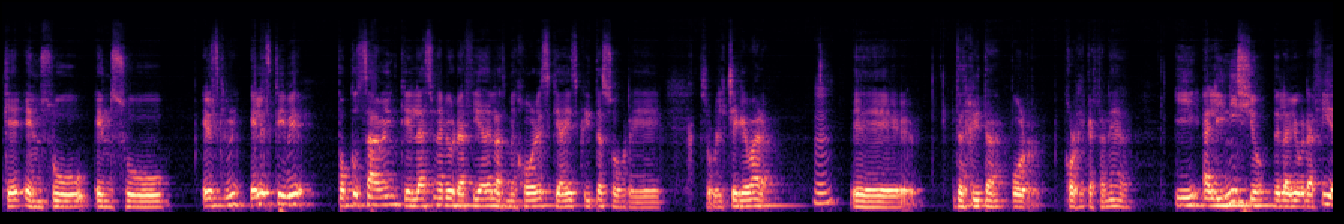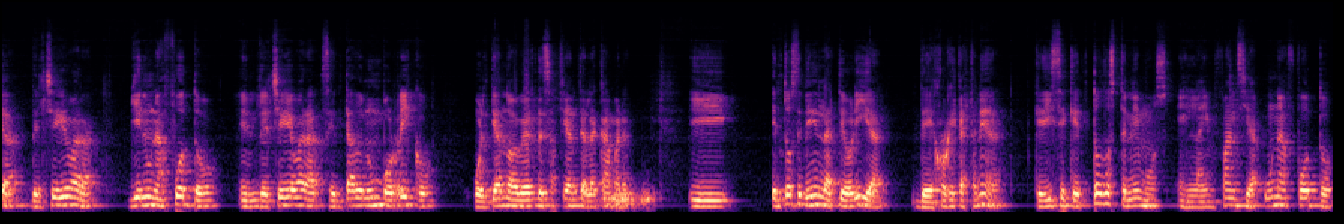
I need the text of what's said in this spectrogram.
que en su, en su él escribe, pocos saben que él hace una biografía de las mejores que hay escritas sobre, sobre el Che Guevara, mm. eh, escrita por Jorge Castaneda. Y al inicio de la biografía del Che Guevara viene una foto en, del Che Guevara sentado en un borrico, volteando a ver desafiante a la cámara. Y entonces viene la teoría de Jorge Castaneda, que dice que todos tenemos en la infancia una foto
